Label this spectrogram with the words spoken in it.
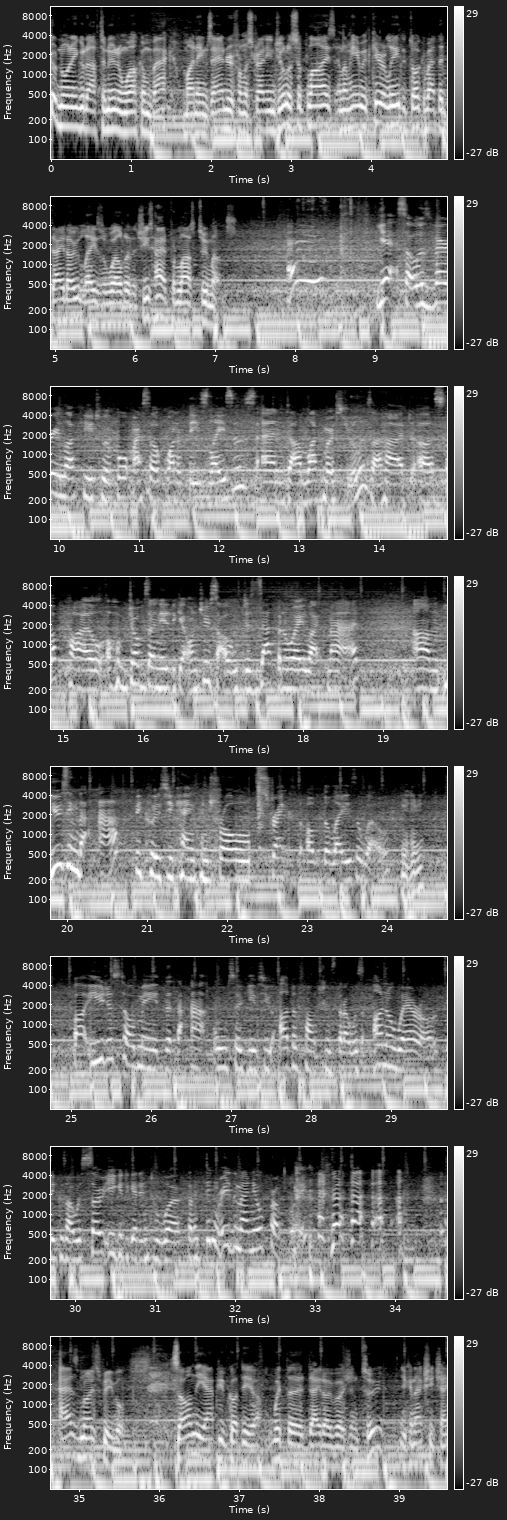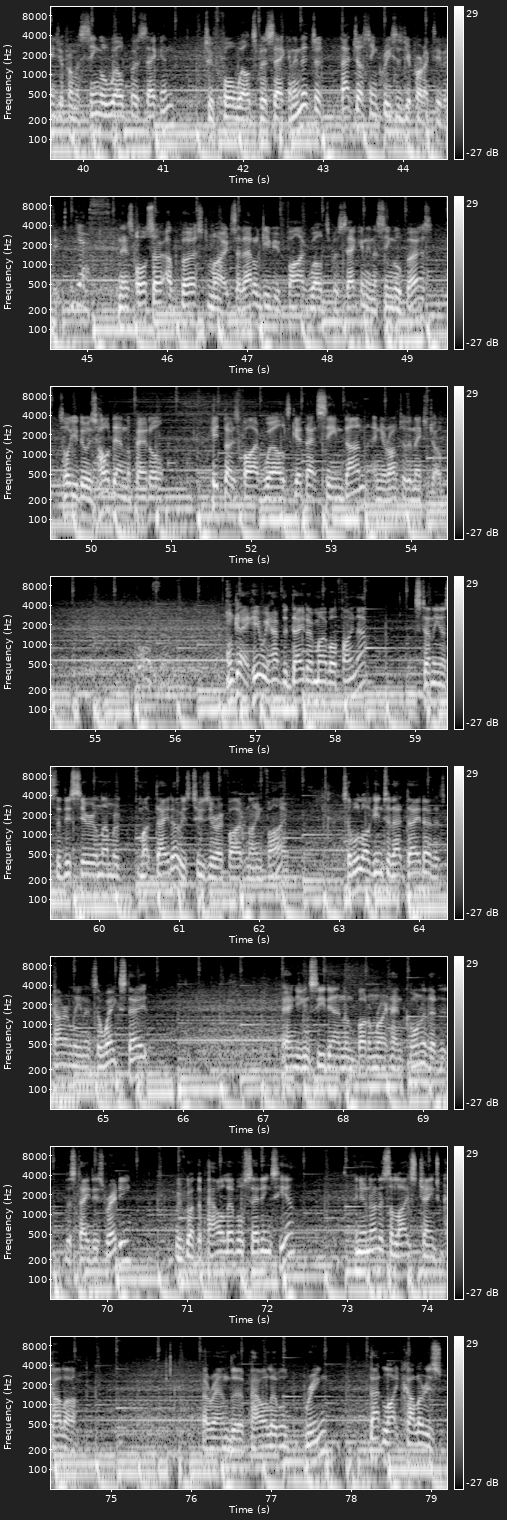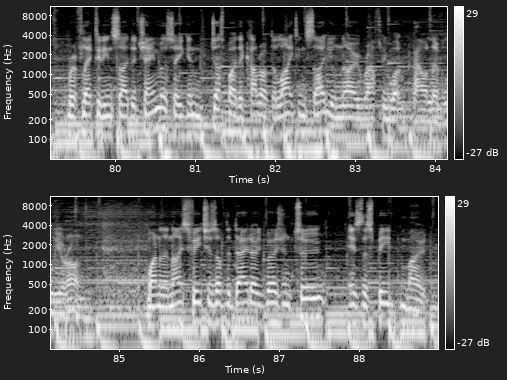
Good morning, good afternoon, and welcome back. My name's Andrew from Australian Jewellers Supplies, and I'm here with Kira Lee to talk about the Dado laser welder that she's had for the last two months. Hey! Yeah, so I was very lucky to have bought myself one of these lasers, and um, like most jewelers, I had a stockpile of jobs I needed to get onto, so I was just zapping away like mad. Um, using the app because you can control strength of the laser weld. Mm-hmm. But you just told me that the app also gives you other functions that I was unaware of because I was so eager to get into work that I didn't read the manual properly. As most people. So on the app, you've got the, with the Dado version 2, you can actually change it from a single weld per second to four welds per second, and that just, that just increases your productivity. yes. And there's also a burst mode, so that'll give you five welds per second in a single burst. So all you do is hold down the pedal, hit those five welds, get that seam done, and you're on to the next job. Okay, here we have the Dado mobile phone app. It's telling us that this serial number Dado is 20595. So we'll log into that Dado that's currently in its awake state. And you can see down in the bottom right hand corner that the state is ready. We've got the power level settings here. And you'll notice the lights change color around the power level ring. That light color is reflected inside the chamber, so you can, just by the color of the light inside, you'll know roughly what power level you're on. One of the nice features of the Dado version 2 is the speed mode.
